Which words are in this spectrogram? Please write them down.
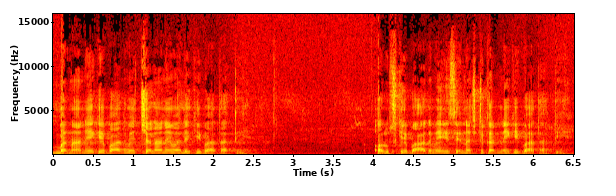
बनाने के बाद में चलाने वाले की बात आती है और उसके बाद में इसे नष्ट करने की बात आती है।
